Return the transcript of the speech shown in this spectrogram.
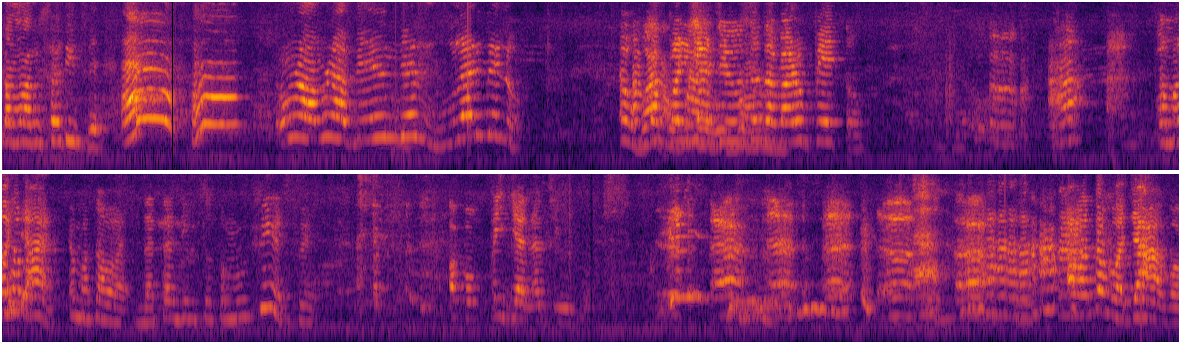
તમારું શરીર છે હમણાં હમણાં બેન બેન ગુલાડી બેનો જેવું તો તમારું પેટો તમારું દાતા જેવું તો તમારું પપૈયા નથી આમાં તો મજા આવે?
